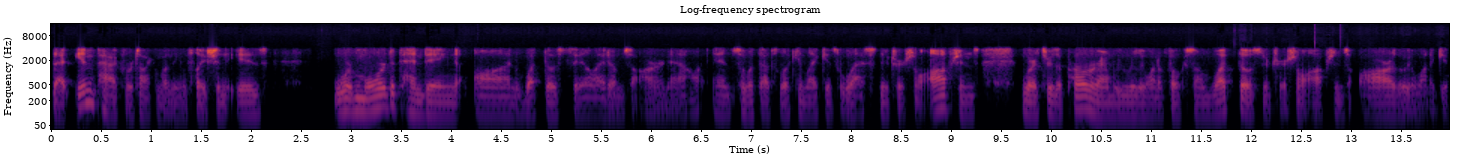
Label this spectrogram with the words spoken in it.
that impact we're talking about the inflation is we're more depending on what those sale items are now. And so what that's looking like is less nutritional options, where through the program, we really want to focus on what those nutritional options are that we want to give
